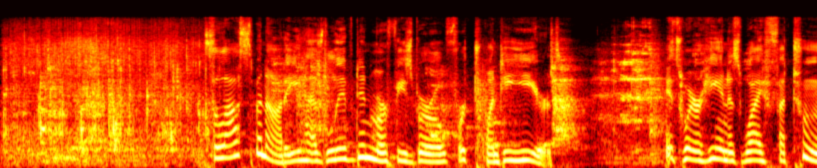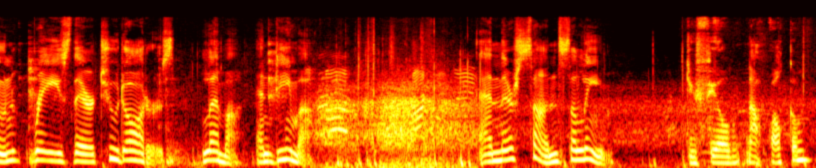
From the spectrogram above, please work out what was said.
Saleh Sbenaty has lived in Murfreesboro for 20 years. It's where he and his wife Fatoon raised their two daughters, Lema and Dima, and their son Salim. Do you feel not welcome?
